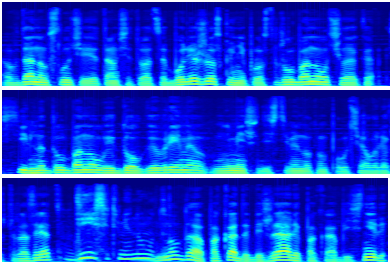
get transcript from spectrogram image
В данном случае там ситуация более жесткая, не просто долбанул человека, сильно долбанул, и долгое время, не меньше 10 минут он получал электроразряд. 10 минут. Ну да, пока добежали, пока объяснили.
